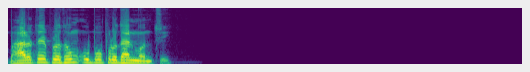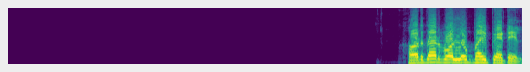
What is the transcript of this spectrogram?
ভারতের প্রথম উপপ্রধানমন্ত্রী। সর্দার বল্লভভাই প্যাটেল।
